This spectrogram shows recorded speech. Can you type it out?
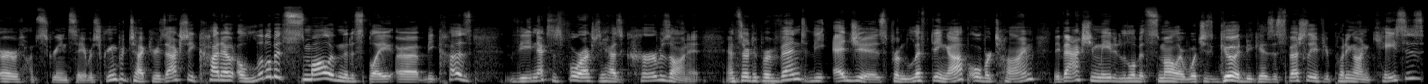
or screensaver, screen protector is actually cut out a little bit smaller than the display uh, because the Nexus 4 actually has curves on it. And so to prevent the edges from lifting up over time, they've actually made it a little bit smaller, which is good because especially if you're putting on cases,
